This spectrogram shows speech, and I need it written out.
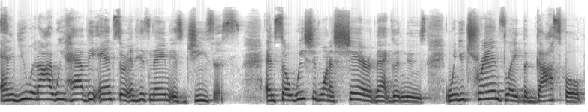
And you and I, we have the answer, and his name is Jesus. And so we should want to share that good news. When you translate the gospel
